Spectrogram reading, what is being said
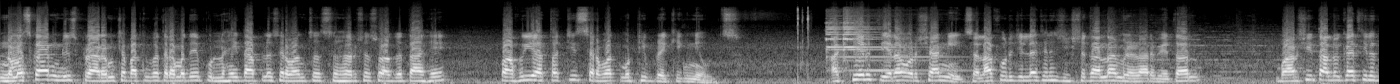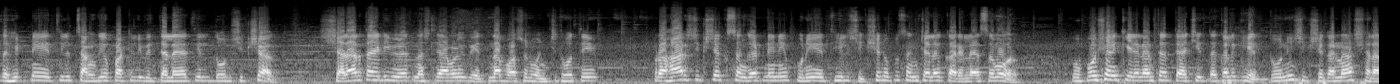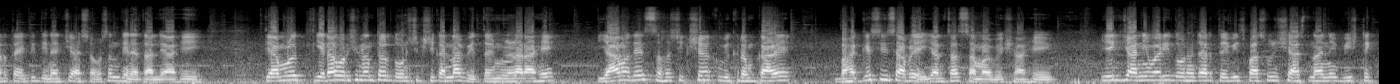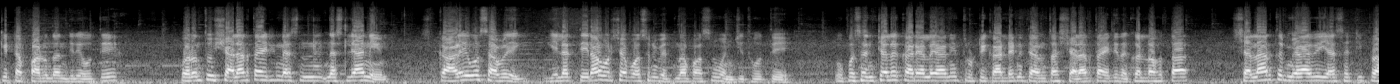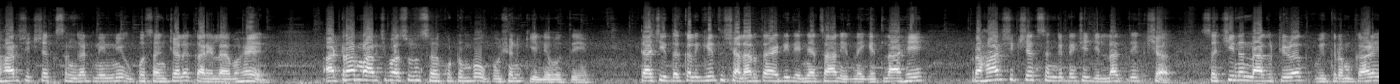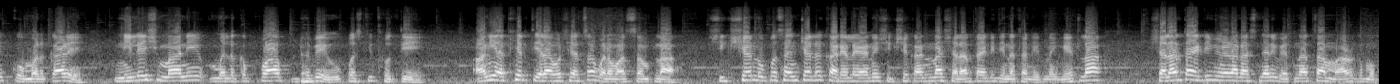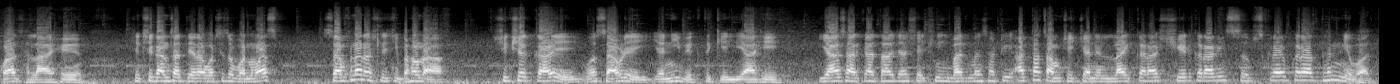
नमस्कार न्यूज प्रारंभच्या बातमीपत्रामध्ये पुन्हा एकदा आपलं सर्वांचं सहर्ष स्वागत आहे. पाहूया आताची सर्वात मोठी ब्रेकिंग न्यूज अखेर तेरा वर्षांनी सलापूर जिल्ह्यातील शिक्षकांना मिळणार वेतन. बार्शी तालुक्यातील दहिटणे येथील चांगदेव पाटील विद्यालयातील दोन शिक्षक शरारत आय डी मिळत नसल्यामुळे वेतनापासून वंचित होते. प्रहार शिक्षक संघटनेने पुणे येथील शिक्षण उपसंचालक कार्यालयासमोर उपोषण केल्यानंतर त्याची दखल घेत दोन्ही शिक्षकांना शरारत आय डी देण्याचे आश्वासन देण्यात आले आहे. त्यामुळे तेरा वर्षानंतर दोन शिक्षकांना वेतन मिळणार आहे. यामध्ये सहशिक्षक विक्रम काळे भाग्यश्री साबळे यांचा समावेश आहे. एक जानेवारी दोन हजार तेवीसपासून शासनाने वीस टक्के टप्पा अनुदान दिले होते. परंतु शालार्थ तयारी नस नसल्याने काळे व सावळे गेल्या तेरा वर्षापासून वेतनापासून वंचित होते. उपसंचालक कार्यालयाने त्रुटी काढल्याने त्यांचा शालार्थ आय डी रखडला होता. शालार्थ मिळावे यासाठी प्रहार शिक्षक संघटनेने उपसंचालक कार्यालयाबाहेर अठरा मार्चपासून सहकुटुंब उपोषण केले होते. त्याची दखल घेत शालार्थ आय डी देण्याचा निर्णय घेतला आहे. प्रहार शिक्षक संघटनेचे जिल्हाध्यक्ष सचिन नागटिळक विक्रम काळे कोमल काळे निलेश माने मलकप्पा ढबे उपस्थित होते. आणि अखेर तेरा वर्षाचा वनवास संपला. शिक्षण उपसंचालक कार्यालयाने शिक्षकांना शालार्थ आय डी देण्याचा निर्णय घेतला. शालार्थ आय डी मिळणार असणाऱ्या वेतनाचा मार्ग मोकळा झाला आहे. शिक्षकांचा तेरा वर्षाचा वनवास संपणार असल्याची भावना शिक्षक काळे व सावळे यांनी व्यक्त केली आहे. यासारख्या ताज्या शैक्षणिक बातम्यांसाठी आताच आमचे चॅनल लाईक करा शेअर करा आणि सबस्क्राईब करा. धन्यवाद.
